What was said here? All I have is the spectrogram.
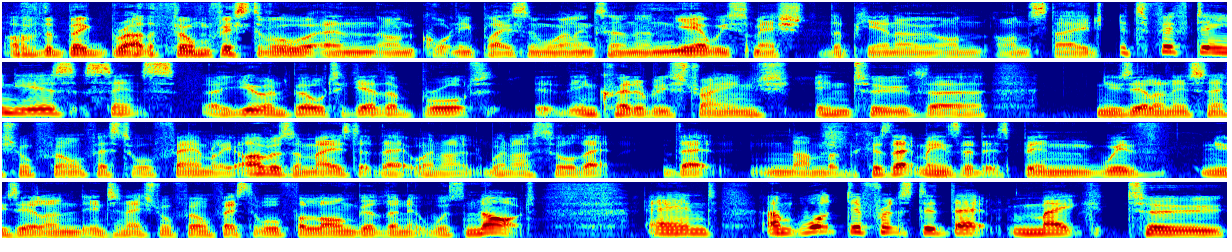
of the Big Brother Film Festival and on Courtney Place in Wellington, and yeah, we smashed the piano on, on stage. It's 15 years since uh, you and Bill together brought Incredibly Strange into the New Zealand International Film Festival family. I was amazed at that when I when I saw that that number because that means that it's been with New Zealand International Film Festival for longer than it was not. And um, what difference did that make to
